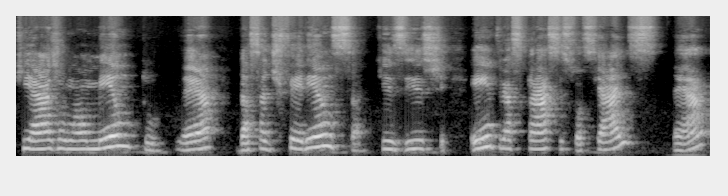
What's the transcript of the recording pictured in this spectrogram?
que haja um aumento né, dessa diferença que existe entre as classes sociais, né,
